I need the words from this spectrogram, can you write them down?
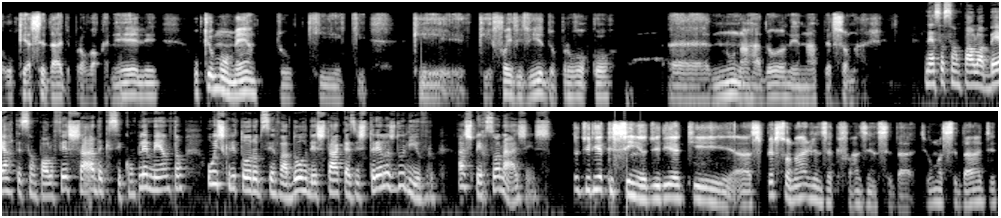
o que a cidade provoca nele, o que o momento que, que, que, que foi vivido provocou é, no narrador e na personagem. Nessa São Paulo aberta e São Paulo fechada, que se complementam, o escritor observador destaca as estrelas do livro, as personagens. Eu diria que sim, eu diria que as personagens é que fazem a cidade. Uma cidade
